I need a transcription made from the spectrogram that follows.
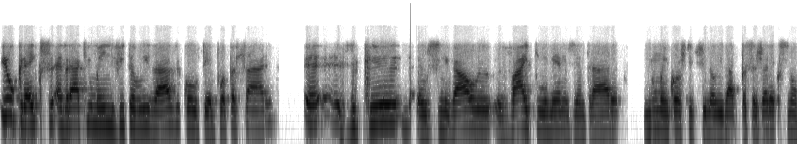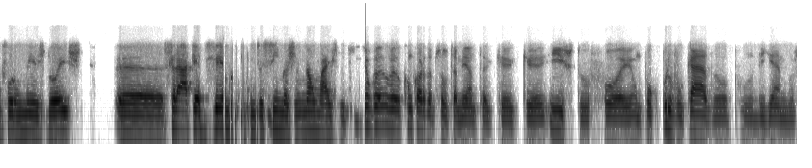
eu creio que haverá aqui uma inevitabilidade com o tempo a passar uh, de que o Senegal vai pelo menos entrar numa inconstitucionalidade passageira que se não for um mês, dois, uh, será até dezembro, digamos assim, mas não mais do que isso. Eu, eu concordo absolutamente que, que, isto foi um pouco provocado, por, digamos,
